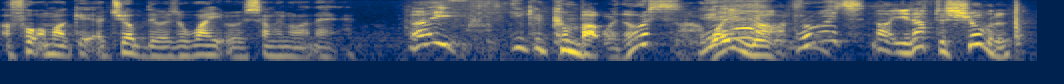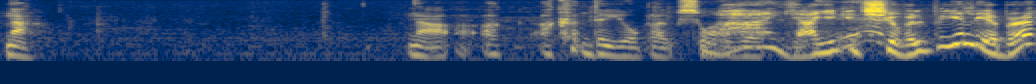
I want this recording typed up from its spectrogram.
I thought I might get a job there as a waiter or something like that. Hey, you could come back with us. Ah, why not? Right. No, you'd have to shovel. No. No, I, I, I couldn't do your bloke sort of Why, work. yeah, you could shovel, be a labourer.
